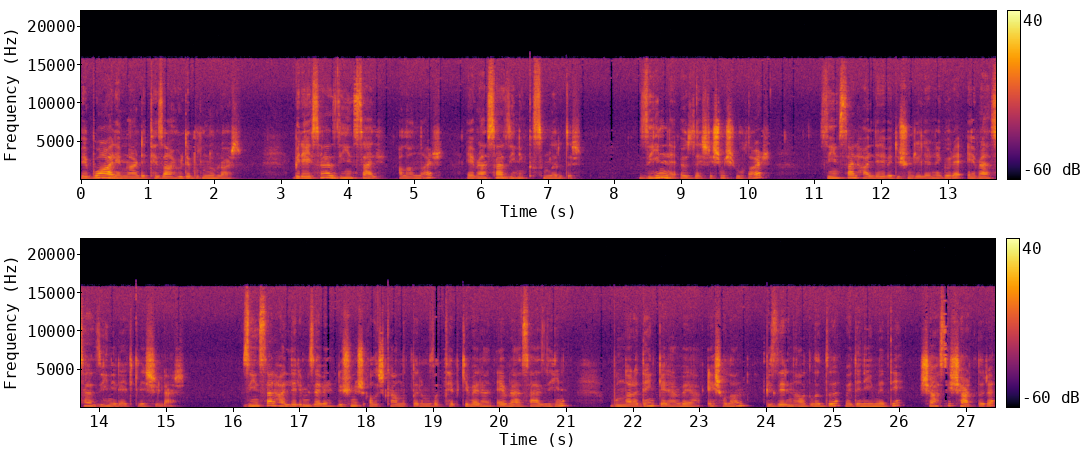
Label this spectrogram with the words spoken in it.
ve bu alemlerde tezahürde bulunurlar. Bireysel zihinsel alanlar evrensel zihnin kısımlarıdır. Zihinle özdeşleşmiş ruhlar zihinsel halleri ve düşüncelerine göre evrensel zihin ile etkileşirler. Zihinsel hallerimize ve düşünüş alışkanlıklarımıza tepki veren evrensel zihin, bunlara denk gelen veya eş olan bizlerin algıladığı ve deneyimlediği şahsi şartları,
